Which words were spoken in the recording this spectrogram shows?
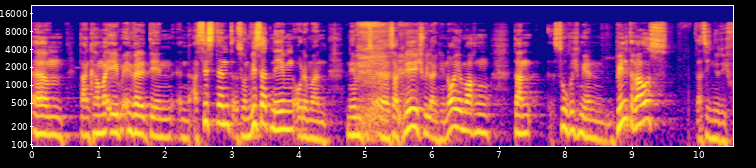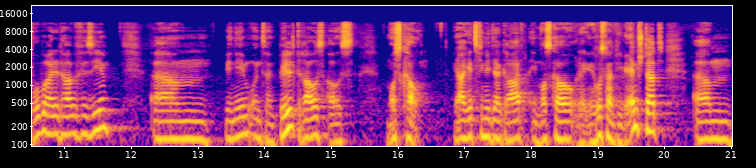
Ähm, dann kann man eben entweder den einen Assistant, so einen Wizard nehmen, oder man nimmt, äh, sagt, nee, ich will eigentlich eine neue machen. Dann suche ich mir ein Bild raus, das ich natürlich vorbereitet habe für Sie. Ähm, wir nehmen uns ein Bild raus aus Moskau. Ja, jetzt findet ja gerade in Moskau oder in Russland die WM statt. Ähm,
